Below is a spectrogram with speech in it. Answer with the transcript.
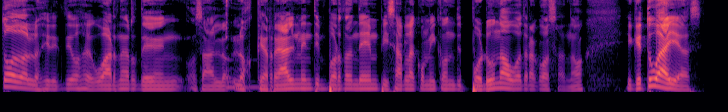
todos los directivos de Warner deben, o sea, lo- los que realmente importan deben pisar la Comic Con por una u otra cosa, ¿no? Y que tú vayas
